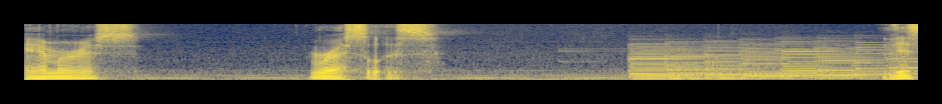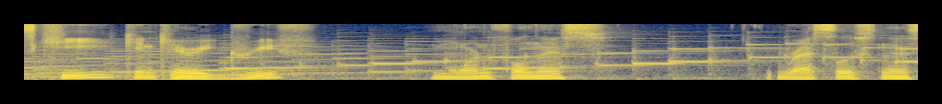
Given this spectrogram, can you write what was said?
amorous, restless. This key can carry grief, mournfulness, restlessness,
